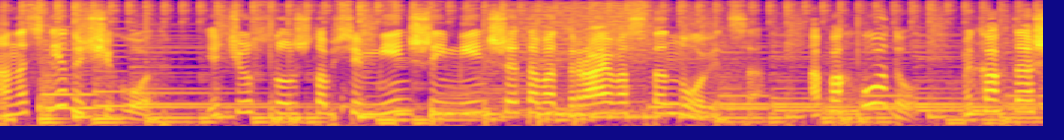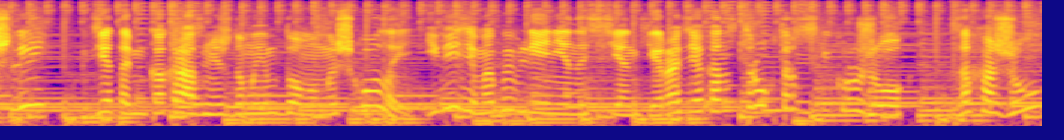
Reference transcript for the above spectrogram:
А на следующий год я чувствовал, что все меньше и меньше этого драйва становится. А по ходу мы как-то шли где-то как раз между моим домом и школой и видим объявление на стенке «Радиоконструкторский кружок». Захожу,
